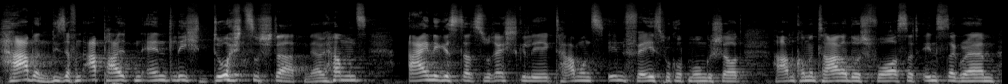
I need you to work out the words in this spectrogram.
haben, die sie davon abhalten, endlich durchzustarten. Ja, wir haben uns einiges dazu rechtgelegt, haben uns in Facebook-Gruppen umgeschaut, haben Kommentare durchforstet, Instagram,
